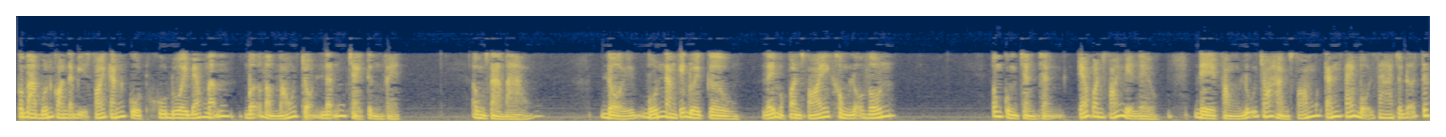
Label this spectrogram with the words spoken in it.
Có ba bốn con đã bị sói cắn cụt khu đuôi béo mẫm, mỡ và máu trộn lẫn chảy từng vệt. Ông già bảo, đổi bốn năm cái đuôi cừu, lấy một con sói không lỗ vốn. Ông cùng Trần Trần kéo con sói về lều, đề phòng lũ chó hàng xóm cắn xé bộ da cho đỡ tức.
